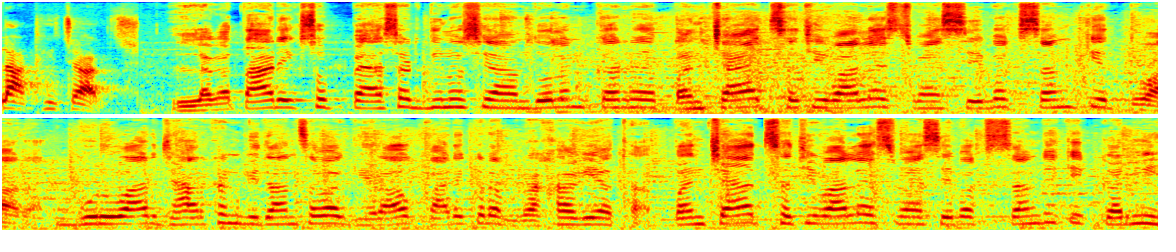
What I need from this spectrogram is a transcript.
লাঠিচার্জ लगातार एक दिनों से आंदोलन कर रहे पंचायत सचिवालय स्वयंसेवक संघ के द्वारा गुरुवार झारखंड विधानसभा घेराव कार्यक्रम रखा गया था पंचायत सचिवालय स्वयंसेवक संघ के कर्मी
